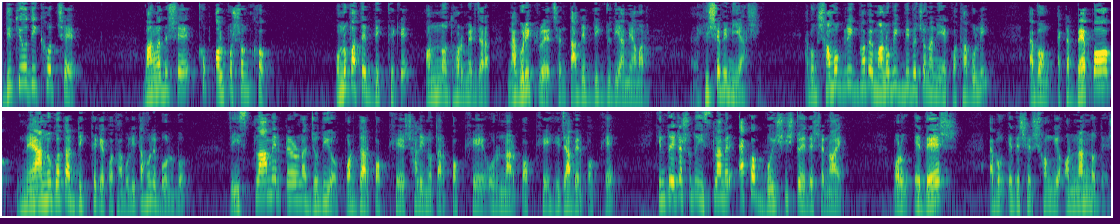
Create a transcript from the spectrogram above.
দ্বিতীয় দিক হচ্ছে, বাংলাদেশে খুব অল্প সংখ্যক অনুপাতের দিক থেকে অন্য ধর্মের যারা নাগরিক রয়েছেন, তাদের দিক যদি আমি আমার হিসেবে নিয়ে আসি এবং সামগ্রিকভাবে মানবিক বিবেচনা নিয়ে কথা বলি এবং একটা ব্যাপক ন্যায়ানুগতার দিক থেকে কথা বলি, তাহলে বলব যে ইসলামের প্রেরণা যদিও পর্দার পক্ষে, শালীনতার পক্ষে, ওড়নার পক্ষে, হিজাবের পক্ষে, কিন্তু এটা শুধু ইসলামের একক বৈশিষ্ট্য এদেশে নয়, বরং এদেশ এবং এদেশের সঙ্গে অন্যান্য দেশ,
